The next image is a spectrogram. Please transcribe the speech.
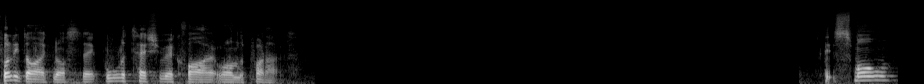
fully diagnostic. All the tests you require are on the product. It's small,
